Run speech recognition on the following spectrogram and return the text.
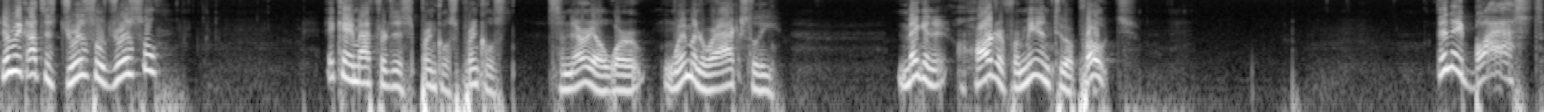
Then we got this drizzle drizzle. It came after this sprinkle sprinkles scenario where women were actually making it harder for men to approach. Then they blast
